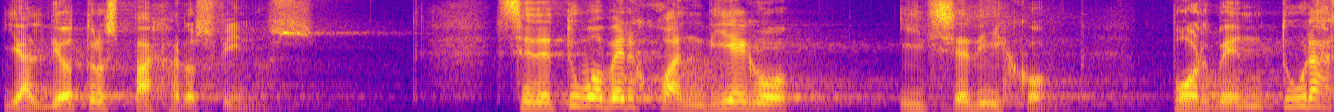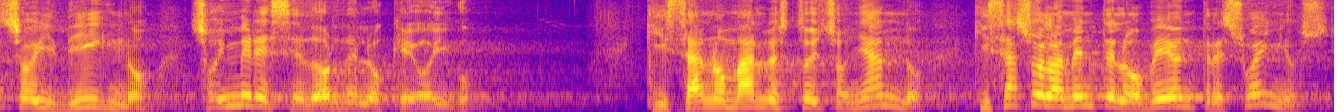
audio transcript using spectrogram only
y al de otros pájaros finos. Se detuvo a ver Juan Diego y se dijo, por ventura soy digno, soy merecedor de lo que oigo. Quizá no más lo estoy soñando, quizá solamente lo veo entre sueños.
